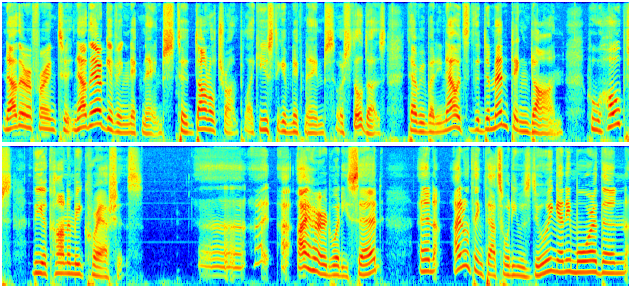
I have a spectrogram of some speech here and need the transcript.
Now they're referring to, now they're giving nicknames to Donald Trump, like he used to give nicknames, or still does, to everybody. Now it's the dementing Don who hopes the economy crashes. Uh, I, I heard what he said, and I don't think that's what he was doing any more than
